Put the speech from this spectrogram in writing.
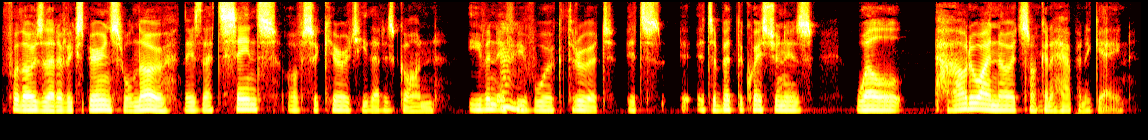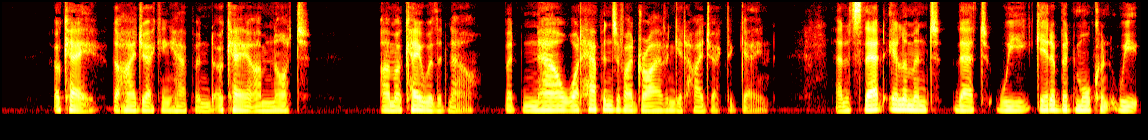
for those that have experienced will know, there's that sense of security that is gone. Even if mm. you've worked through it, it's it's a bit the question is, well, how do I know it's not going to happen again? Okay, the hijacking happened. Okay, I'm not I'm okay with it now. But now what happens if I drive and get hijacked again? And it's that element that we get a bit more con- we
